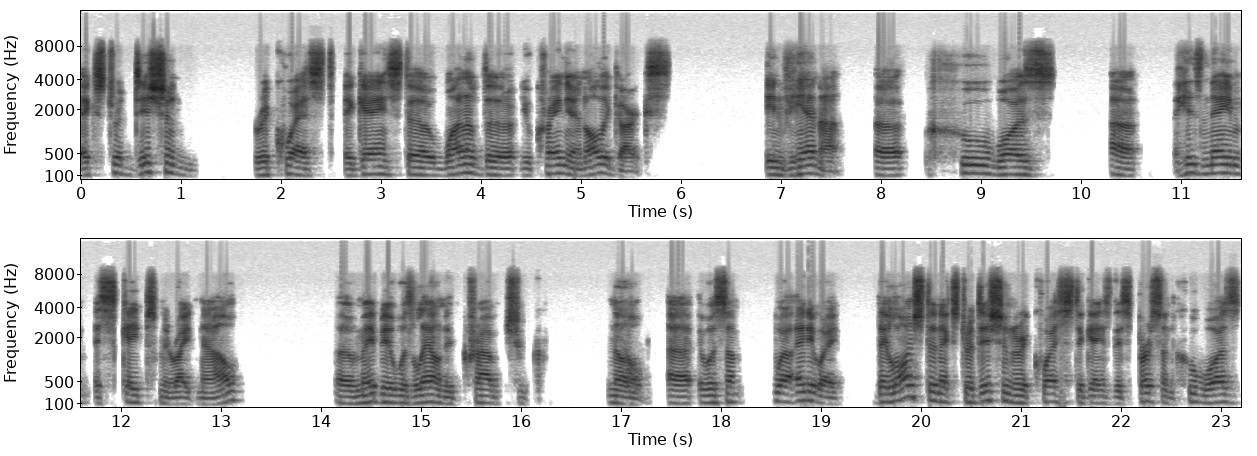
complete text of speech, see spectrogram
extradition request against uh, one of the Ukrainian oligarchs in Vienna, uh, who was uh, his name escapes me right now. Uh, maybe it was Leonid Kravchuk. No, it was some. Well, anyway, they launched an extradition request against this person who was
